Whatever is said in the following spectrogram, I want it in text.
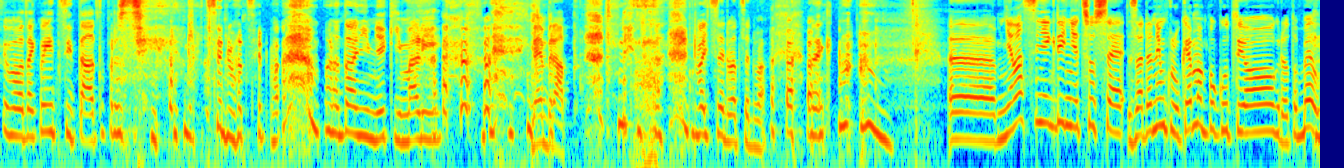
To byl takový citát prostě 2022. Ono to ani měkký, malý. Nebrat. 2022. tak. Eh, Měla jsi někdy něco se zadaným klukem a pokud jo, kdo to byl?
